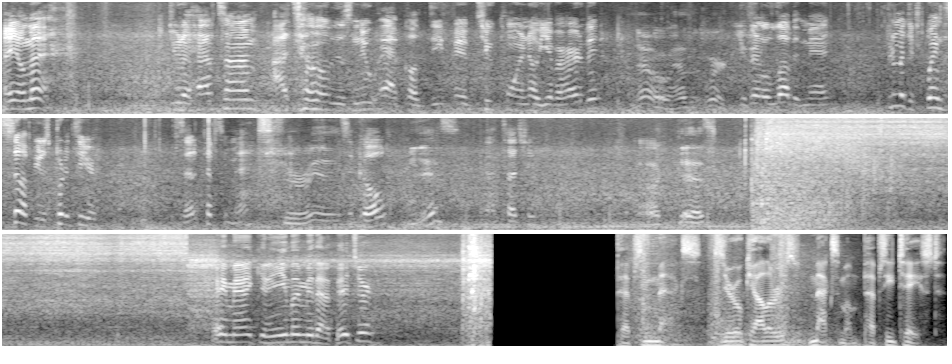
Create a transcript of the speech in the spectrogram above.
Hey, yo, man. Dude, at halftime, I downloaded this new app called DFib 2.0. You ever heard of it? No, How does it work? You're gonna love it, man. It pretty much explains itself. You just put it to your. Is that a Pepsi Max? Sure is. Is it cold? Yes, Can I touch it? I guess. Hey man, can you email me that picture? Pepsi Max. Zero calories, maximum Pepsi taste.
